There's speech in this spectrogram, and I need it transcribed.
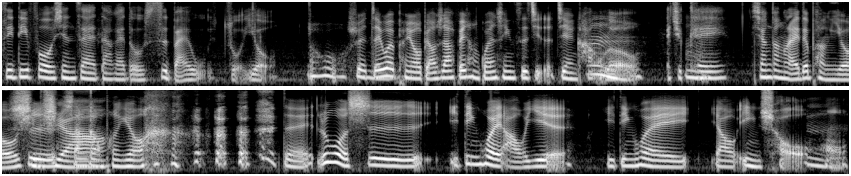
，CD4 现在大概都四百五左右哦。所以这位朋友表示他非常关心自己的健康了。嗯、HK、嗯、香港来的朋友是不是啊？香港朋友，对，如果是一定会熬夜，一定会要应酬、嗯、哦，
